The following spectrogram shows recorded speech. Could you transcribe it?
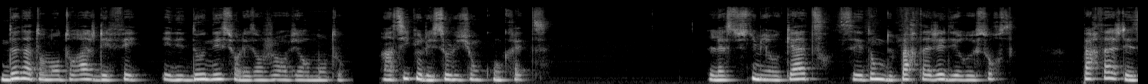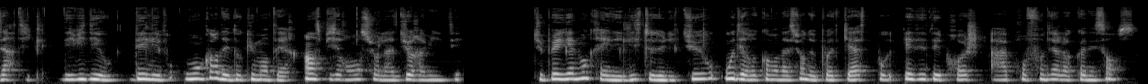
Donne à ton entourage des faits et des données sur les enjeux environnementaux, ainsi que les solutions concrètes. L'astuce numéro 4, c'est donc de partager des ressources Partage des articles, des vidéos, des livres ou encore des documentaires inspirants sur la durabilité. Tu peux également créer des listes de lecture ou des recommandations de podcasts pour aider tes proches à approfondir leurs connaissances.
